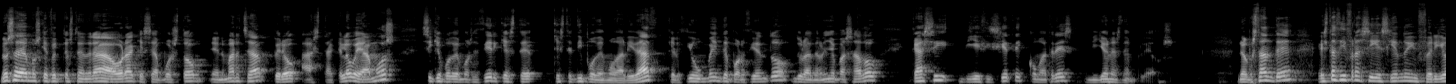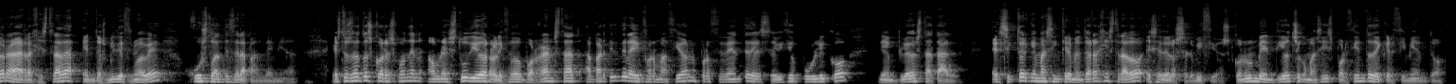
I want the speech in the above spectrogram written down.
No sabemos qué efectos tendrá ahora que se ha puesto en marcha, pero hasta que lo veamos, sí que podemos decir que este, este tipo de modalidad creció un 20% durante el año pasado, casi 17,3 millones de empleos. No obstante, esta cifra sigue siendo inferior a la registrada en 2019, justo antes de la pandemia. Estos datos corresponden a un estudio realizado por Randstad a partir de la información procedente del Servicio Público de Empleo Estatal. El sector que más incremento ha registrado es el de los servicios, con un 28,6% de crecimiento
